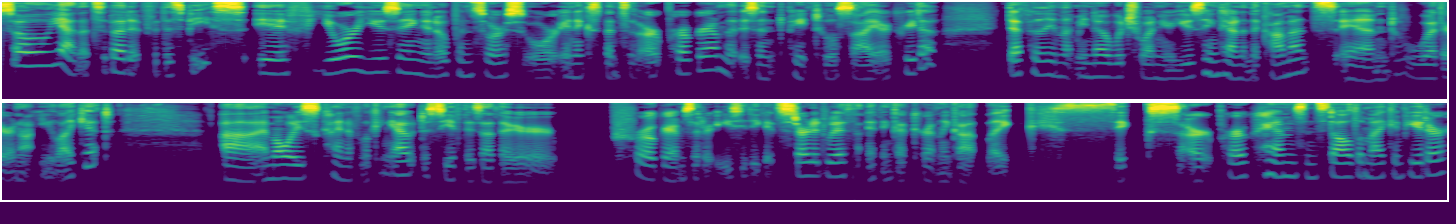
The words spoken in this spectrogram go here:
So yeah, that's about it for this piece. If you're using an open source or inexpensive art program that isn't Paint Tool Sai or Krita, definitely let me know which one you're using down in the comments and whether or not you like it. Uh, I'm always kind of looking out to see if there's other programs that are easy to get started with. I think I've currently got like six art programs installed on my computer.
